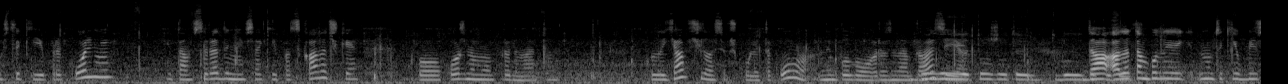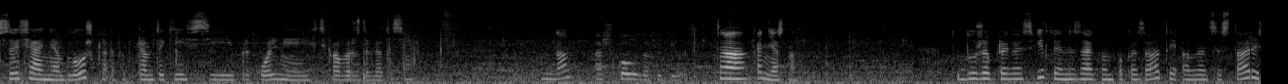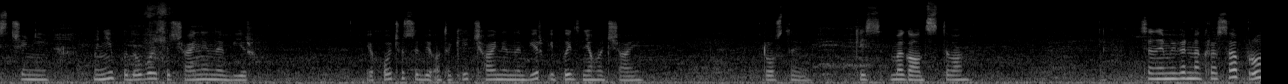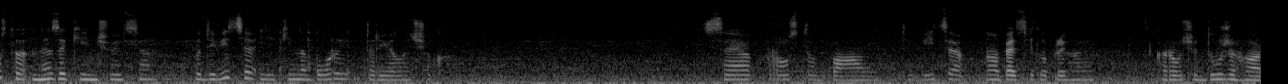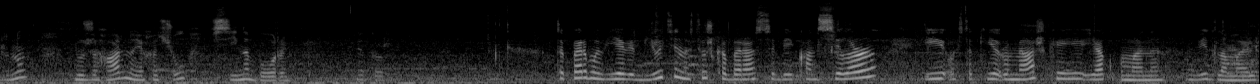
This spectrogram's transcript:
Ось такі прикольні. І там всередині всякі підсказочки по кожному предмету. Коли я вчилася в школі, такого не було Були разнообразія. теж от, е, були Да, такі але там були ну такі більш звичайні обложки, а тут прям такі всі прикольні, їх цікаво роздивлятися. Да? А в школу захотілося. Так, звісно. Тут дуже пригає світло, я не знаю, як вам показати, але це старість чи ні. Мені подобається чайний набір. Я хочу собі отакий чайний набір і пити з нього чай. Просто якесь багатство. Ця неймовірна краса просто не закінчується. Подивіться, які набори тарілочок. Це просто вау. Дивіться, ну опять світло пригає. Коротше, дуже гарно. Дуже гарно. Я хочу всі набори. Я теж. Тепер ми в Єві Б'юті. Настюшка бере собі консилер і ось такі румяшки, як у мене від Ламель.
